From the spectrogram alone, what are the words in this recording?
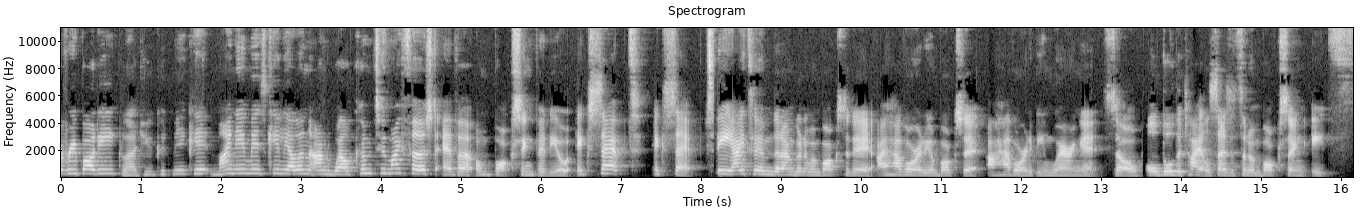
everybody. Glad you could make it. My name is Kaylee Ellen and welcome to my first ever unboxing video. Except, except the item that I'm going to unbox today, I have already unboxed it. I have already been wearing it. So although the title says it's an unboxing, it's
